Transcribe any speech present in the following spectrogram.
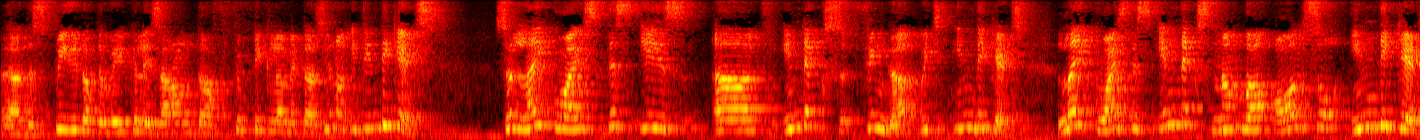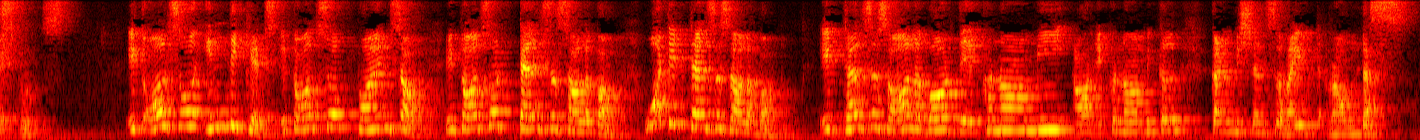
uh, the speed of the vehicle is around uh, 50 kilometers. You know it indicates. So likewise this is a index finger which indicates. Likewise this index number also indicates students it also indicates, it also points out, it also tells us all about. What it tells us all about? It tells us all about the economy or economical conditions right around us.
